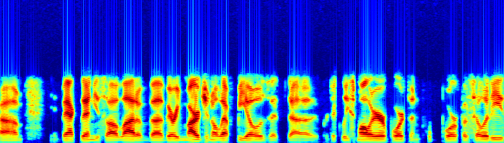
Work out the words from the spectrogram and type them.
Um, Back then, you saw a lot of uh, very marginal FBOs at uh, particularly smaller airports and poor facilities,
